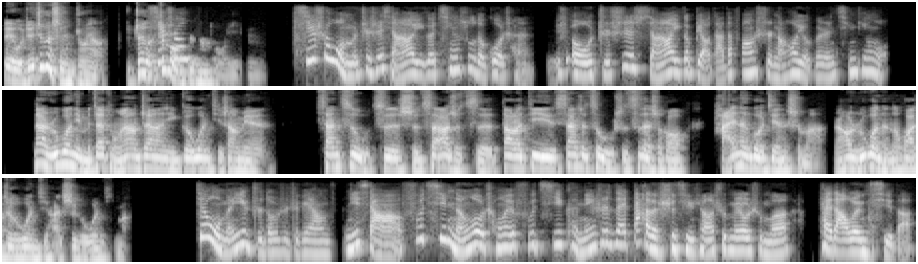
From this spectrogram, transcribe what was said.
对，我觉得这个是很重要的，这个这个我非常同意。嗯，其实我们只是想要一个倾诉的过程，哦，我只是想要一个表达的方式，然后有个人倾听我。那如果你们在同样这样一个问题上面。三次、五次、十次、二十次，到了第三十次、五十次的时候，还能够坚持吗？然后，如果能的话，这个问题还是个问题吗？其实我们一直都是这个样子。你想啊，夫妻能够成为夫妻，肯定是在大的事情上是没有什么太大问题的。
